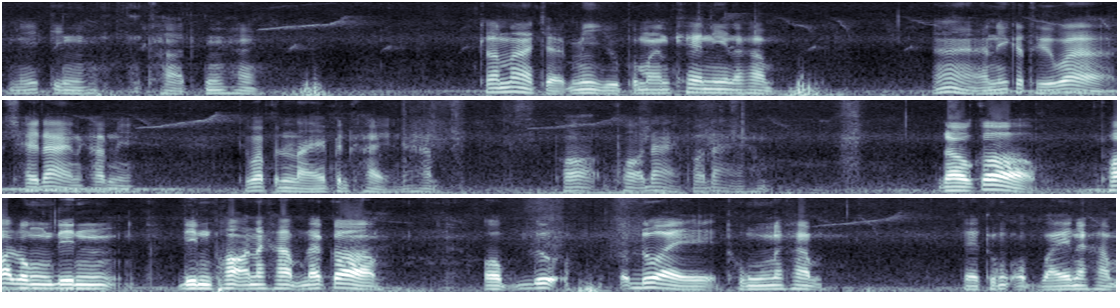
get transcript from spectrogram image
อันนี้กิ่งขาดกิ่งหักก็น่าจะมีอยู่ประมาณแค่นี้แหละครับ อ่า อันนี้ก็ถือว่าใช้ได้นะครับนี่ ถือว่าเป็นไหลเป็นไข่นะครับ เพาะ เพาะได้ เพาะได้ครับ เราก็เพาะลงดิน ดินเพาะนะครับ แล้วก็อบดด้วยถุงนะครับ แต่ถุงอบไว้นะครับ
